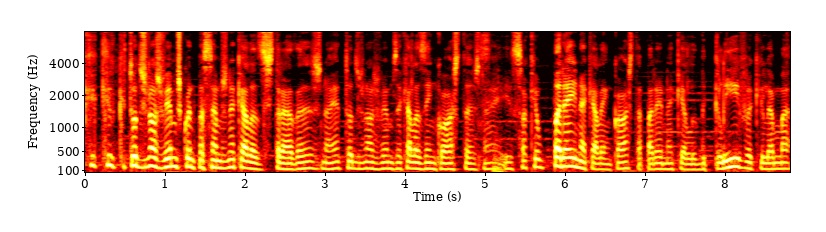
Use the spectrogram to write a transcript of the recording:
que, que, que, todos nós vemos quando passamos naquelas estradas, não é? Todos nós vemos aquelas encostas, não é? E só que eu parei naquela encosta, parei naquele declive, aquilo é uma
